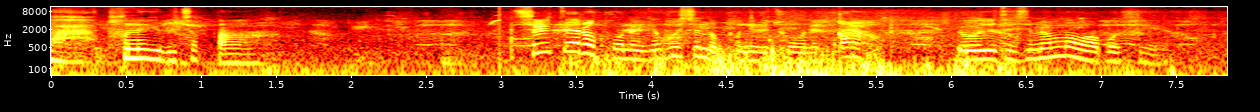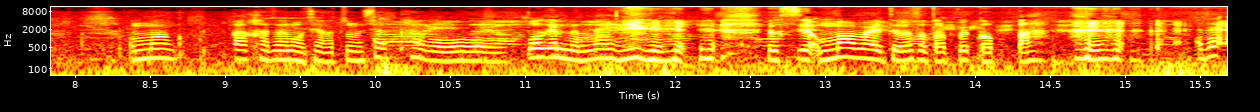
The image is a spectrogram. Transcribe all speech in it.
와 분위기 미쳤다. 실제로 보는 게 훨씬 더 분위기 좋으니까 여유 되시면 한번 와보세요. 엄마가 가자는 거 제가 좀 싫다고 뻐겠는데 역시 엄마 말 들어서 나쁠 거 없다. 아자,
